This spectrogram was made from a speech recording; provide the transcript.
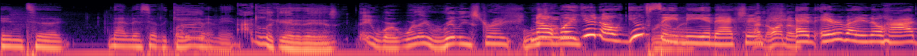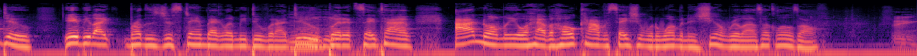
into not necessarily gay women. I look at it as they were. Were they really straight? No, Really? well, you know, you've Really? seen me in action, I know, I know. and everybody know how I do. It'd be like, brothers, just stand back, let me do what I do. Mm-hmm. But at the same time, I normally will have a whole conversation with a woman and she don't realize her clothes off. See,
